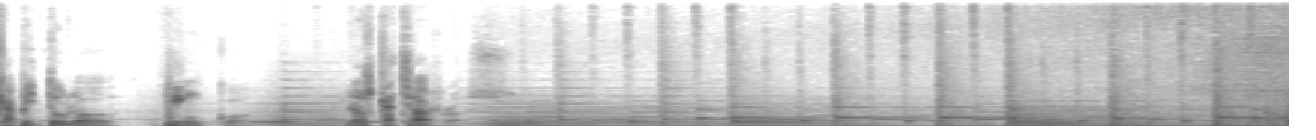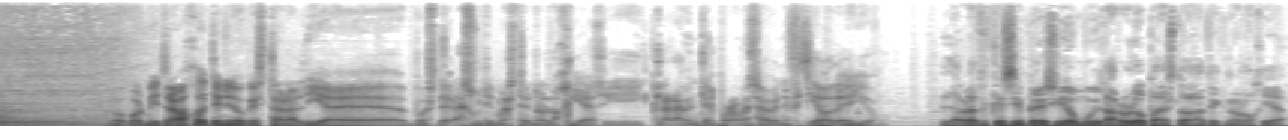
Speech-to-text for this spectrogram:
Capítulo 5. Los cachorros. Bueno, Por mi trabajo he tenido que estar al día eh, pues, de las últimas tecnologías y claramente el programa se ha beneficiado de ello. La verdad es que siempre he sido muy garrulo para esto de la tecnología.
